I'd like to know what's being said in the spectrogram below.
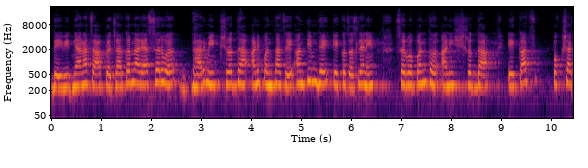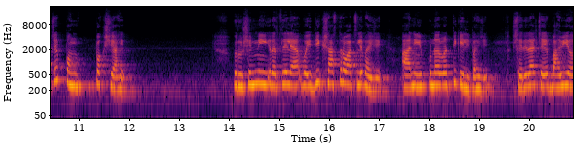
देवी ज्ञानाचा प्रचार करणाऱ्या सर्व धार्मिक श्रद्धा आणि पंथाचे अंतिम ध्येय एकच असल्याने सर्व पंथ आणि श्रद्धा एकाच पक्षाचे पं पक्षी आहेत. ऋषींनी रचलेल्या वैदिक शास्त्र वाचले पाहिजे आणि पुनरावृत्ती केली पाहिजे. शरीराचे बाह्य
